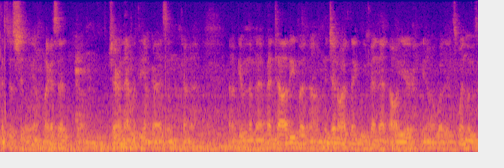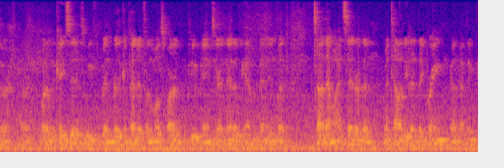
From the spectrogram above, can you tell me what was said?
it's just you know, like I said, um, sharing that with the young guys and kind of uh, giving them that mentality. But um, in general, I think we've been that all year. You know, whether it's win, lose, or, or, whatever the case is, we've been really competitive for the most part. A few games here and there that we haven't been in, but uh, that mindset or the mentality that they bring, I think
